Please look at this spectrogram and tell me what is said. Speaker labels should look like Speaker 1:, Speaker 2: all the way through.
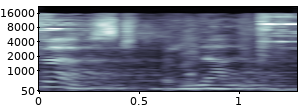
Speaker 1: First blood.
